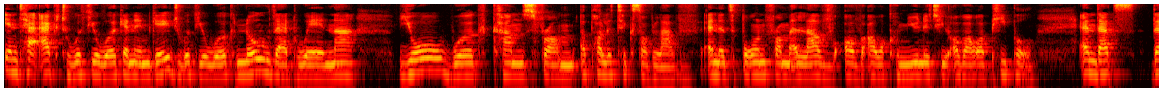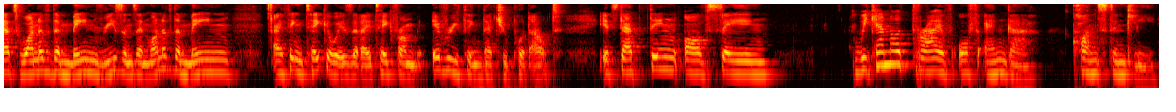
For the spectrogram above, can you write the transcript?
interact with your work and engage with your work know that when your work comes from a politics of love and it's born from a love of our community of our people and that's that's one of the main reasons and one of the main i think takeaways that i take from everything that you put out. It's that thing of saying we cannot thrive off anger constantly.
